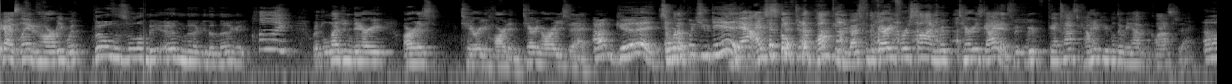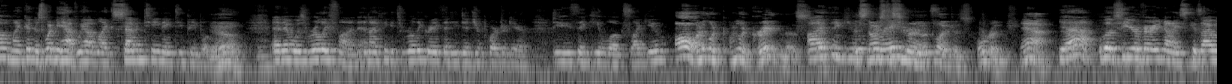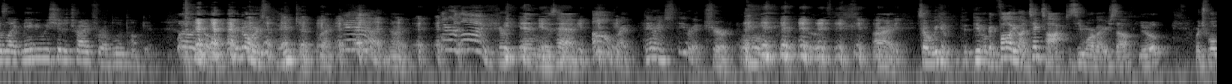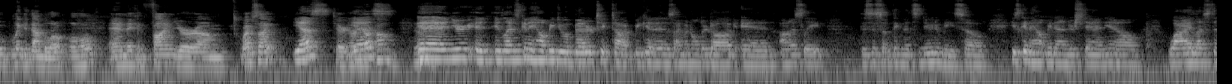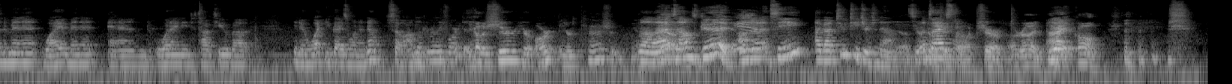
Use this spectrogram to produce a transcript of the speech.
Hey guys, Landon Harvey with Bill the Zombie and Nugget the Nugget. Hi! With legendary artist Terri Hardin. Terri, how are you today? I'm good. So and what look a- what you did. Yeah, I sculpted a pumpkin, you guys, for the very first time with Terri's guidance. We- We're fantastic. How many people do we have in the class today? Oh my goodness, what do we have? We have like 17, 18 people. today. And it was really fun. And I think it's really great that he did your portrait here. Do you think he looks like you? Oh, I look I look great in this. I think you it's look nice great. to see what he this. looks like as orange. Yeah. Yeah. Well, see, you're very nice because I was like, maybe we should have tried for a blue pumpkin. Well, you know, we can always paint it. Right. Yeah. All right. They're alive. You're in his head. Oh, right. They're in spirit. Sure. All right. So we can people can follow you on TikTok to see more about yourself, Yep. which we'll link it down below, Uh huh. and they can find your um, website, yes. terrihardin.com. And you're and, and Len's gonna help me do a better TikTok because I'm an older dog and honestly, this is something that's new to me. So he's gonna help me to understand, you know, why less than a minute, why a minute, and what I need to talk to you about, you know, what you guys want to know. So I'm looking really forward to it. You gotta share your art and your passion. Well, that Yeah. sounds good. I'm gonna see. I got two teachers now. Yeah, see, That's excellent. TikTok. Sure. All right. All right. Cool.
